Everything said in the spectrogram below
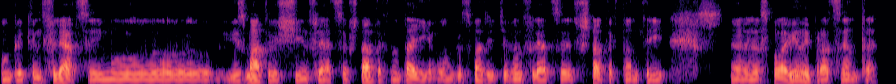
Он говорит, инфляция, ему изматывающая инфляция в Штатах надоела. Он говорит, смотрите, в инфляции в Штатах там 3,5%,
